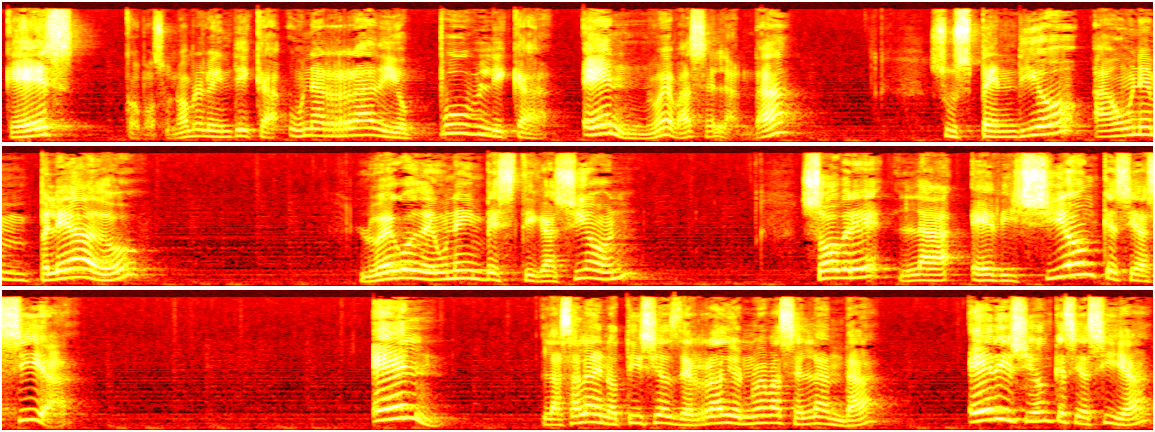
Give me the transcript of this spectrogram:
que es, como su nombre lo indica, una radio pública en Nueva Zelanda, suspendió a un empleado luego de una investigación sobre la edición que se hacía en la sala de noticias de Radio Nueva Zelanda, edición que se hacía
